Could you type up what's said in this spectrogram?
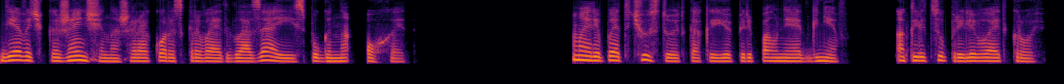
Девочка, женщина, широко раскрывает глаза и испуганно охает. Мэри Пэт чувствует, как ее переполняет гнев, а к лицу приливает кровь.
